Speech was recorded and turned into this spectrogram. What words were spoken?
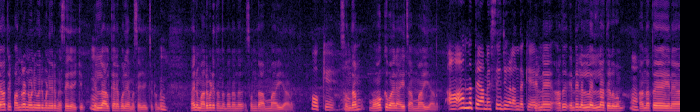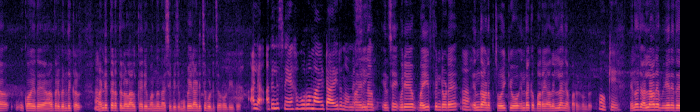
രാത്രി പന്ത്രണ്ട് മണി ഒരു മണി വരെ മെസ്സേജ് അയക്കും. എല്ലാ ആൾക്കാരെ പോലും ഞാൻ മെസ്സേജ് അയച്ചിട്ടുണ്ട്. അതിന് മറുപടി തന്നത് സ്വന്തം അമ്മായിയാണ്. സ്വന്തം മോക്ക് വരെ അയച്ച അമ്മായിയാണ്. അന്നത്തെ ആ മെസ്സേജുകൾ എന്തൊക്കെയാണ് എന്നെ അത് എന്റെ എല്ലാ തെളിവും അന്നത്തെ അവരുടെ ബന്ധുക്കൾ വണ്ടിത്തടത്തിലുള്ള ആൾക്കാർ വന്ന് നശിപ്പിച്ചു മൊബൈൽ അടിച്ചു പൊട്ടിച്ചു റോട്ടിട്ട് അല്ല അതിൽ സ്നേഹപൂർവമായിട്ടായിരുന്നു എല്ലാം ഒരു വൈഫിന്റെ കൂടെ എന്താണ് ചോദിക്കുവോ എന്തൊക്കെ പറയോ അതെല്ലാം ഞാൻ പറഞ്ഞിട്ടുണ്ട്. ഓക്കെ. എന്ന് വെച്ചാൽ അല്ലാതെ വേറെ ഇത്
